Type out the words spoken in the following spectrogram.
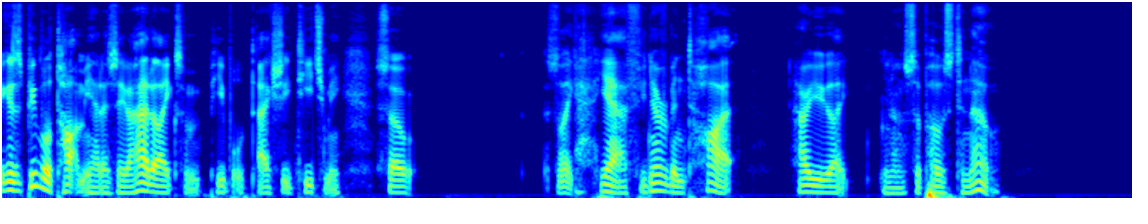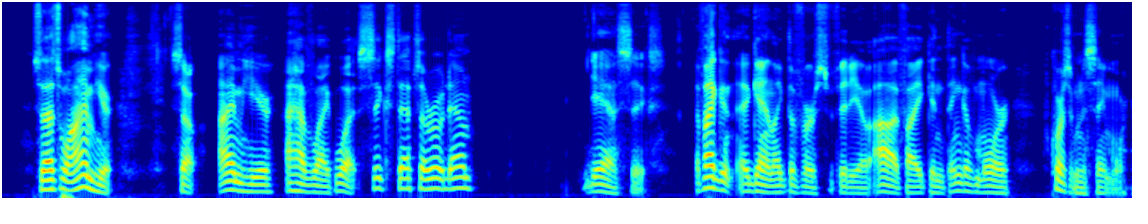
Because people taught me how to save. I had like some people actually teach me. So, so like, yeah, if you've never been taught, how are you like, you know, supposed to know? So that's why I'm here. So I'm here. I have like what six steps I wrote down. Yeah, six. If I can, again, like the first video, ah, if I can think of more, of course I'm gonna say more.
